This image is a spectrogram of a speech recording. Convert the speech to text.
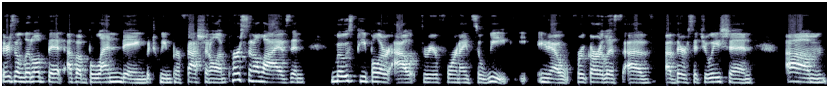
there's a little bit of a blending between professional and personal lives. And most people are out three or four nights a week, you know, regardless of, of their situation. Um,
